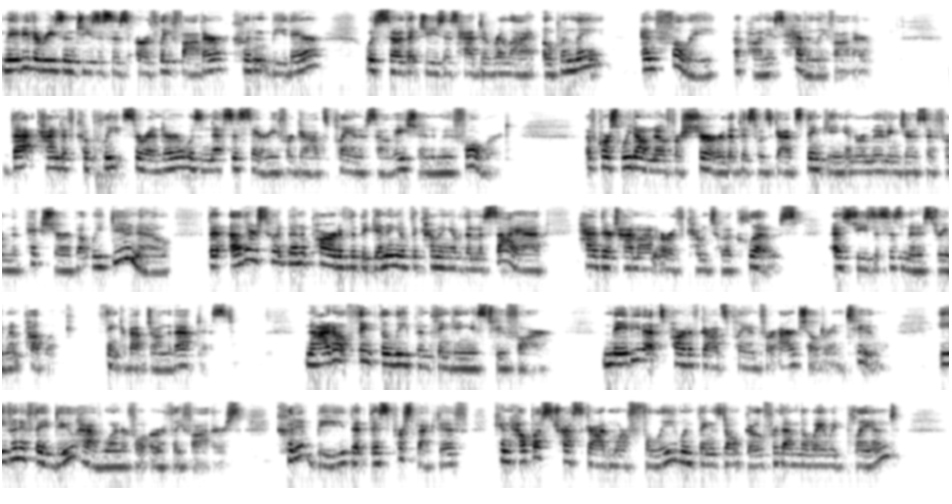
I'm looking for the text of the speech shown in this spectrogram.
Maybe the reason Jesus' earthly father couldn't be there was so that Jesus had to rely openly and fully upon his heavenly father. That kind of complete surrender was necessary for God's plan of salvation to move forward. Of course, we don't know for sure that this was God's thinking in removing Joseph from the picture, but we do know that others who had been a part of the beginning of the coming of the Messiah had their time on earth come to a close as Jesus' ministry went public. Think about John the Baptist. Now, I don't think the leap in thinking is too far. Maybe that's part of God's plan for our children, too even if they do have wonderful earthly fathers? Could it be that this perspective can help us trust God more fully when things don't go for them the way we'd planned?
